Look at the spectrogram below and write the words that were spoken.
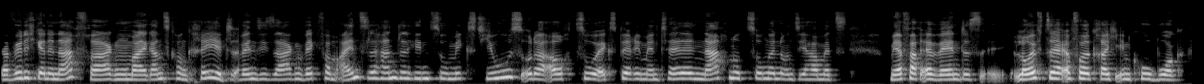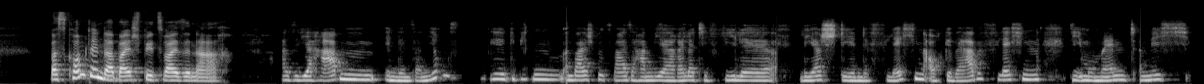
Da würde ich gerne nachfragen, mal ganz konkret, wenn Sie sagen, weg vom Einzelhandel hin zu Mixed Use oder auch zu experimentellen Nachnutzungen und Sie haben jetzt mehrfach erwähnt, es läuft sehr erfolgreich in Coburg. Was kommt denn da beispielsweise nach? Also wir haben in den Sanierungs Gebieten beispielsweise haben wir relativ viele leerstehende Flächen, auch Gewerbeflächen, die im Moment nicht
